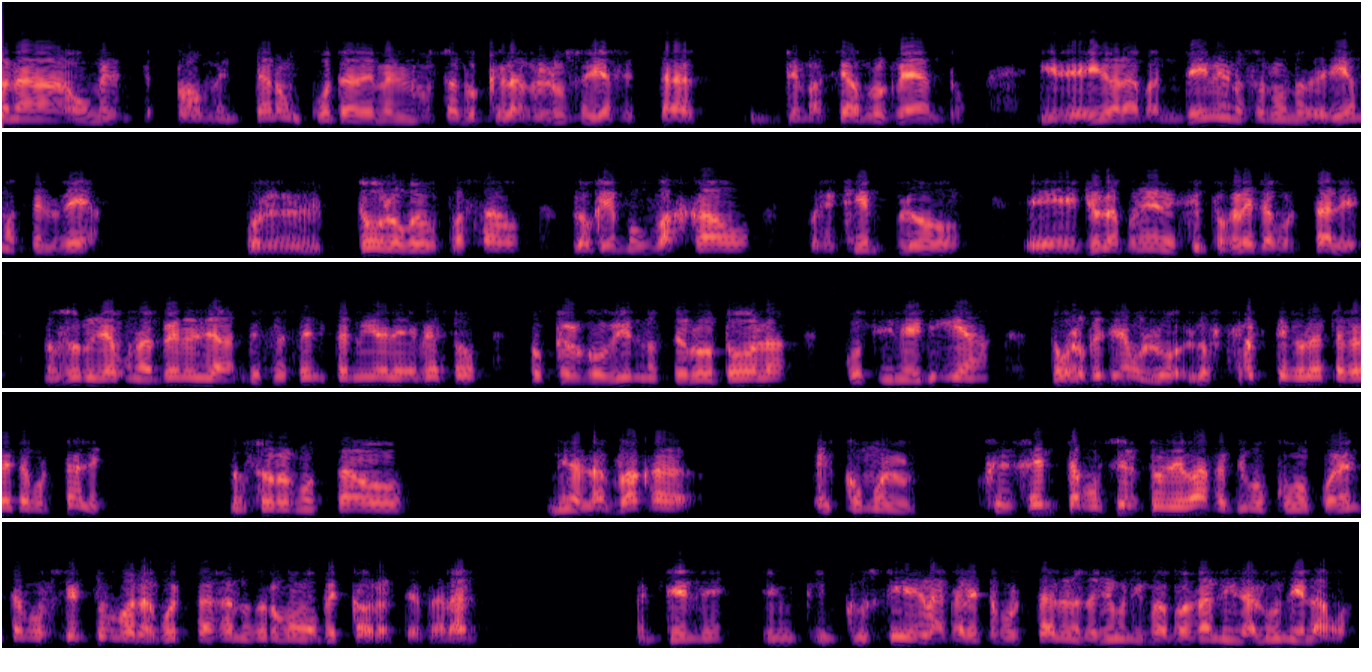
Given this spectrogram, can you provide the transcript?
buena aumentaron cuotas de merluza porque la merluza ya se está demasiado procreando y debido a la pandemia nosotros no deberíamos hacer vea por todo lo que hemos pasado, lo que hemos bajado, por ejemplo, eh, yo la ponía en el ejemplo Caleta Portales, nosotros llevamos una pérdida de 60 millones de pesos porque el gobierno cerró toda la cocinería, todo lo que tenemos, los fuertes de Caleta Portales. Nosotros hemos estado, mira, las bajas es como el 60% de baja, tenemos como el 40% para poder trabajar nosotros como pescador artesanal. ¿Me entiendes? Inclusive la caleta portal no tenemos ni para pagar ni la luz ni el agua.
